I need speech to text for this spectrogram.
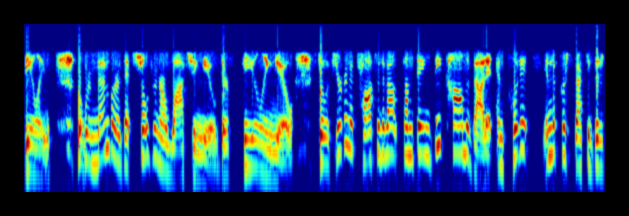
feelings. But remember that children are watching you. They're feeling you. So if you're going to talk to them about something, be calm about it and put it in the perspective that a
